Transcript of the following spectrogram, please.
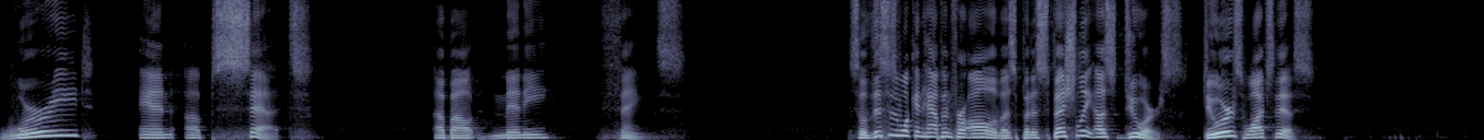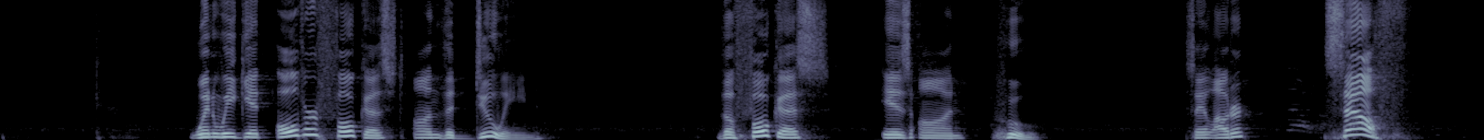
worried and upset about many things. So, this is what can happen for all of us, but especially us doers. Doers, watch this. when we get over focused on the doing, the focus is on who? Say it louder. Self. Self.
